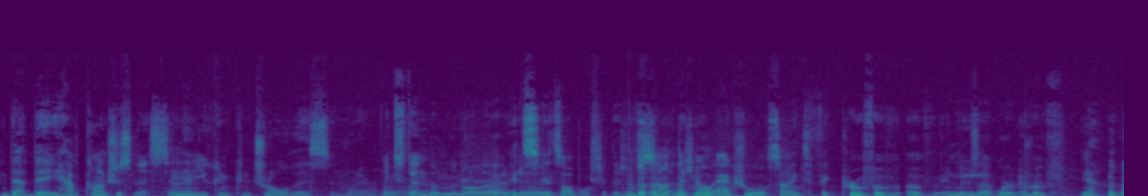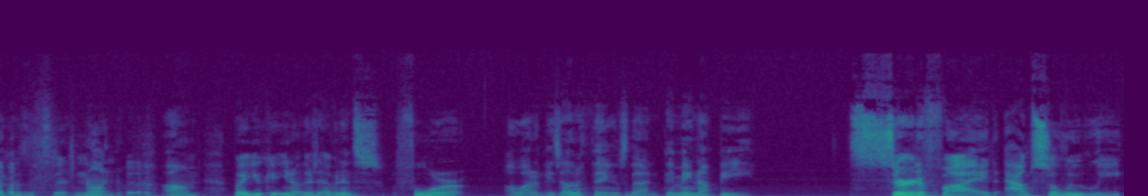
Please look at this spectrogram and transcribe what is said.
that they have consciousness and that Mhm. you can control this and whatever. whatever. Extend them and all that. It's yeah. it's all bullshit. There's no sci- there's no actual scientific proof of of any. There's that word I mean, proof. yeah, because there's none. Yeah. Um, but you can, you know, there's evidence for a lot of these other things that they may not be certified absolutely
